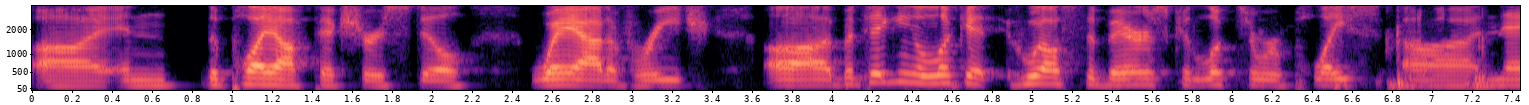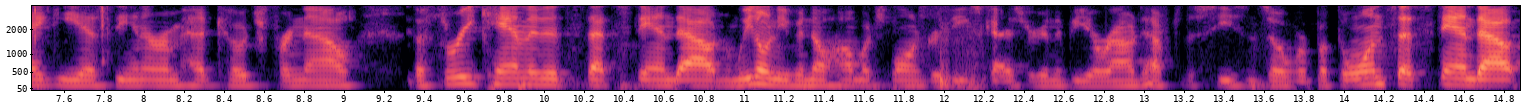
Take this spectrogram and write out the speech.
uh, and the playoff picture is still way out of reach. Uh, but taking a look at who else the Bears could look to replace uh, Nagy as the interim head coach for now, the three candidates that stand out, and we don't even know how much longer these guys are going to be around after the season's over, but the ones that stand out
